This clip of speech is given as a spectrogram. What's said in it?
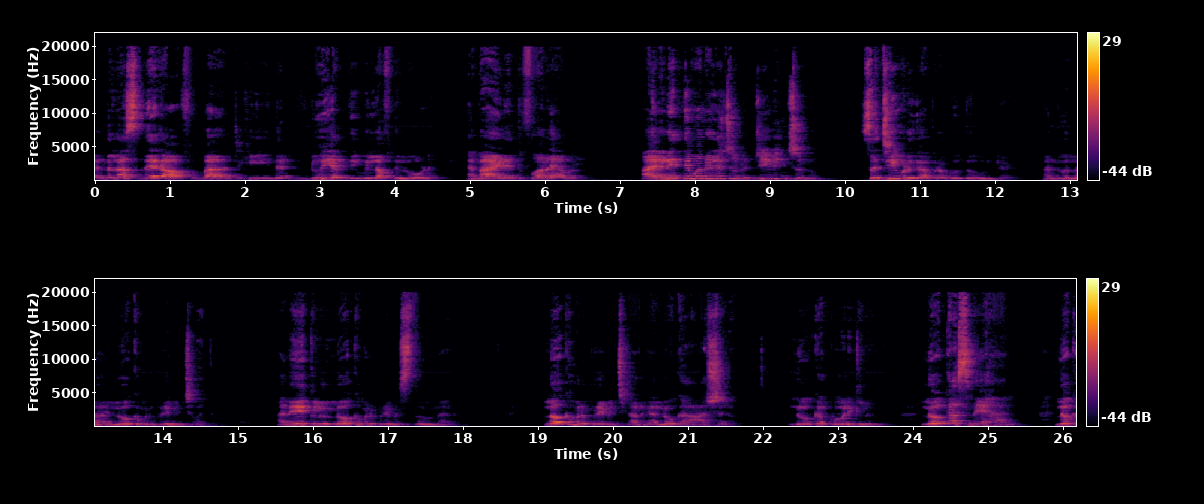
and the lust thereof but he that that the will of the Lord Lord for ever ఆయన నిత్యము నిలుచును జీవించును. సజీవుడుగా ప్రభుతో ఉంటాడు. అందువల్ల లోకమును ప్రేమించవద్దు. అనేకులు లోకమును ప్రేమిస్తూ ఉన్నారు. లోకమును ప్రేమించడానిగా లోక ఆశలు లోక కోరికలు లోక స్నేహాలు లోక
